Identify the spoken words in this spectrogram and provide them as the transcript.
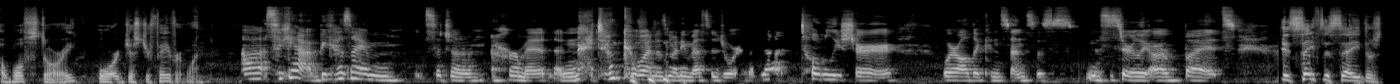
a Wolfe story or just your favorite one. Uh, so yeah, because I'm such a, a hermit and I don't go on as many message boards, I'm not totally sure where all the consensus necessarily are, but It's safe to say there's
